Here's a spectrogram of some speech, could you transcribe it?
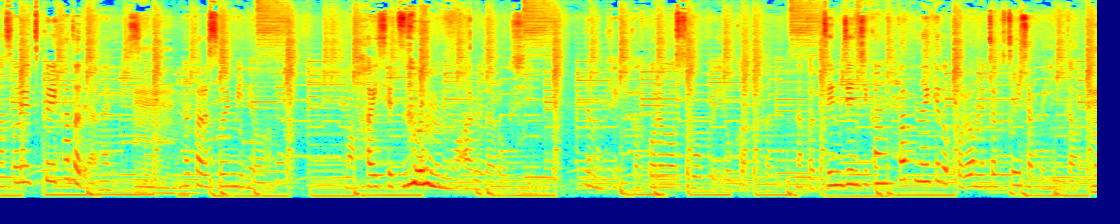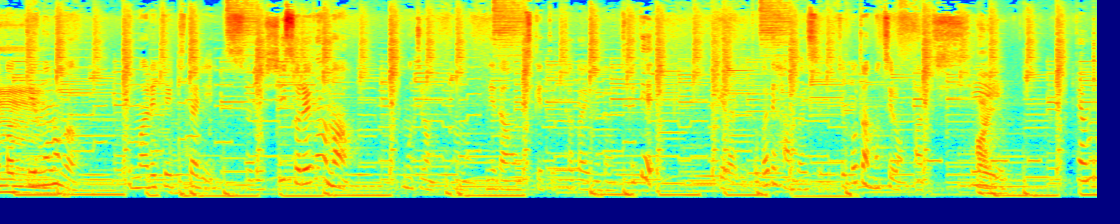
まあ、そういう作り方ではないですよ、うん。だからそういう意味では、まあ、排泄の部分もあるだろうしでも結果これはすごく良かった。なんか全然時間かかってないけどこれはめちゃくちゃいい作品だとかっていうものが生まれてきたりするしそれがまあもちろんあの値段をつけて高い値段をつけてギャラリーとかで販売するっていうことはもちろんあるし、はい。でも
